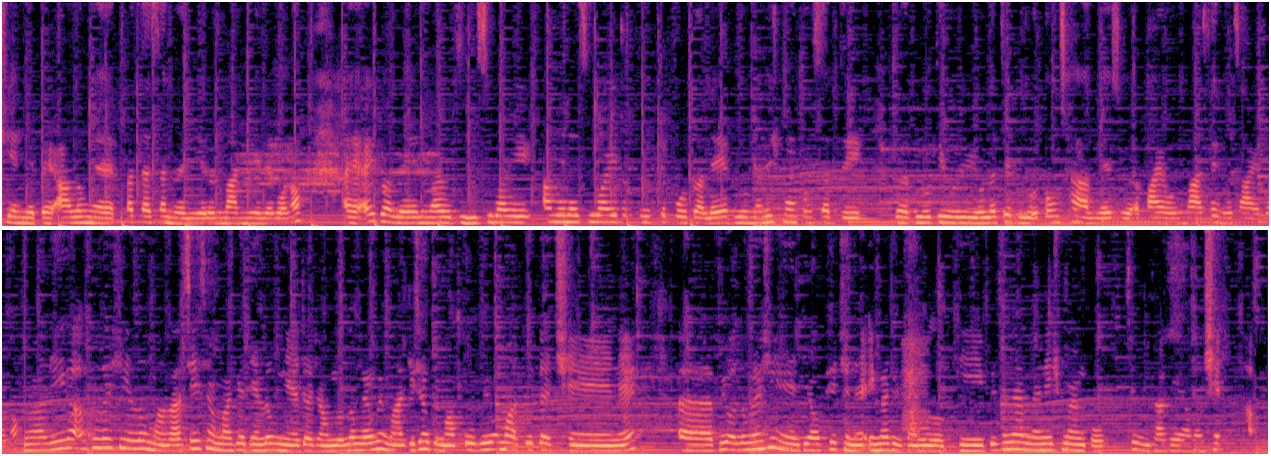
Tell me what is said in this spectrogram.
ရှိတဲ့နေပဲအားလုံးနဲ့ပတ်သက်ဆက်နွယ်နေရလို့ညီမမြင်တယ်ပေါ့နော်အဲအဲ့အတွက်လည်းညီမတို့ဒီစီးပွားရေးအောင်မြင်တဲ့စီးပွားရေးတစ်ခုဖြစ်ဖို့အတွက်လည်းဘယ်လို management concept တွေဘယ်လို theory ကိုလက်တွေ့ဘယ်လိုအသုံးချရမလဲဆိုတဲ့အပိုင်းကိုညီမစိတ်ဝင်စားရပေါ့နော်ညီမလေးကအခုလက်ရှိအလုပ်မှာက sales and marketing လုပ်နေတဲ့အတွက်ကြောင့်မလို့လုပ်ငန်းခွင်မှာဒီထက်ပိုမှပို့ပြီးတော့မှတိုးတက်ခြင်းနဲ့အဲပြီးတော့လုပ်ငန်းရှင်တယောက်ဖြစ်ခြင်းနဲ့အိမ်မက်တွေကြောင့်မလို့ဒီ business management ကိုစိတ်ဝင်စားခဲ့ရပါရှင်ဟုတ်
